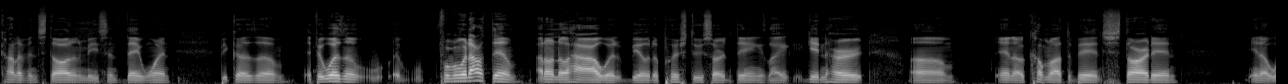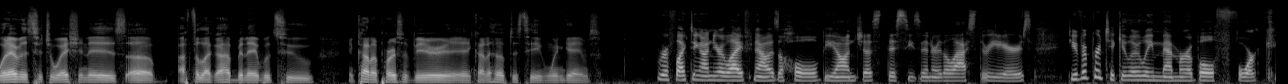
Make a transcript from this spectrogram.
kind of installed in me since day one. Because um, if it wasn't from without them, I don't know how I would be able to push through certain things like getting hurt, um, you know, coming off the bench, starting, you know, whatever the situation is. Uh, I feel like I have been able to and kind of persevere and kind of help this team win games reflecting on your life now as a whole beyond just this season or the last three years, do you have a particularly memorable fork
